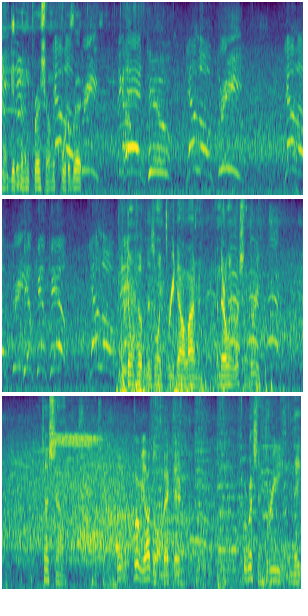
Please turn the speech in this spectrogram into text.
not getting any pressure on the quarterback. Red two. Yellow three. Yellow three. Kill, kill, kill. Yellow It don't help. There's only three down linemen, and they're only rushing three. Touchdown. What, what were y'all doing back there? We're rushing three, and they.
